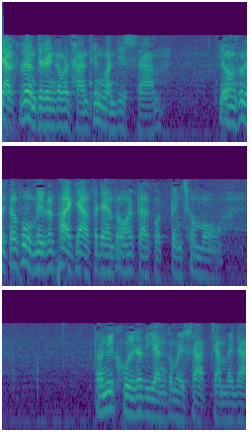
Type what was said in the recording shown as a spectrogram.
จากเริ่มเจริญกรรมฐานถึงวันที่สามที่องค์สมเด็จพระผู้มีพระภาคเจ้าแสดงพระองค์ให้ปรากฏเป็นชั่วโมง ตอนนี้คุยแล้วยังก็ไม่ทราบจำไม่ได้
